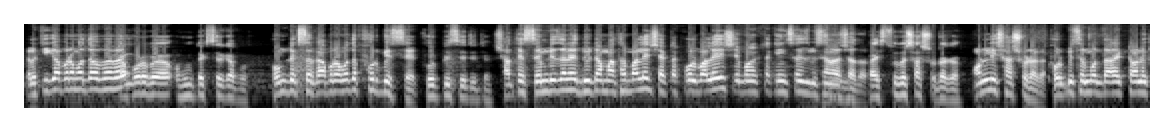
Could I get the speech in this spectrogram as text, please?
তাহলে কি কাপড়ের মধ্যে হবে ভাই? কাপড় হোম টেক্সের কাপড়। হোম টেক্সের কাপড়ের মধ্যে four piece set four piece set এটা। সাথে সেম ডিজাইনের দুইটা মাথার বালিশ একটা কোল বালিশ এবং একটা কিং সাইজ বিছানার চাদর। প্রাইস হবে 700 টাকা। অনলি সাতশো টাকা। ফোর পিসের মধ্যে আরেকটা অনেক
